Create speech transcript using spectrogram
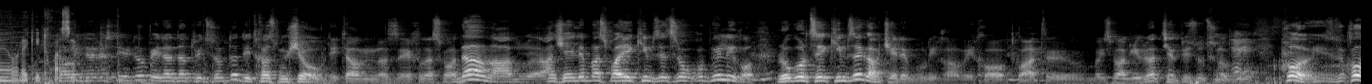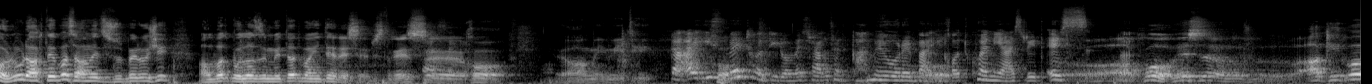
მეორე კითხვაზე. ინტერესტივ და პირადად ვიცნობ და დიდხანს მუშაობდით ამ იმაზე ახლა სხვა და ან შეიძლება სხვა ექიმზეც რო ყოფილიყო, როგორც ექიმზე გავჩერებულიყავი, ხო, თქვათ ის მაგივრად ჩემთვის უცნობი. ხო, ხო, ნუ რა ხდება სამედიცინო სფეროში, ალბათ ყველაზე მეტად მაინტერესებს დღეს, ხო, ამ იმითი. და აი ის მეთოდი რომ ეს რაღაცა გამეორება იყო თქვენი აზრით ეს ხო ეს აქ იყო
